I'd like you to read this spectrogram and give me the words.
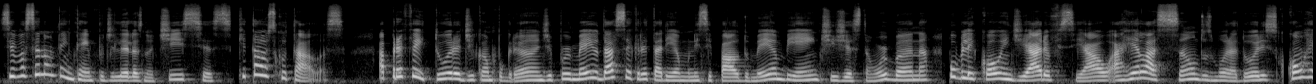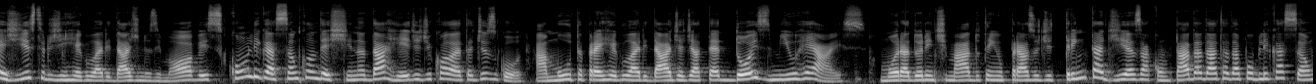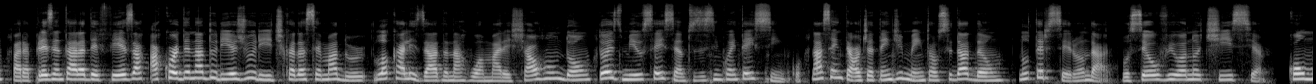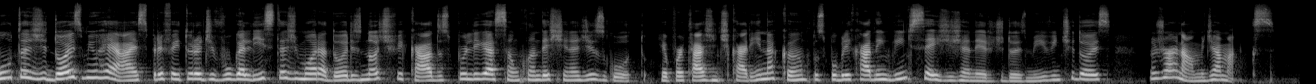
Se você não tem tempo de ler as notícias, que tal escutá-las? A Prefeitura de Campo Grande, por meio da Secretaria Municipal do Meio Ambiente e Gestão Urbana, publicou em Diário Oficial a relação dos moradores com registro de irregularidade nos imóveis com ligação clandestina da rede de coleta de esgoto. A multa para irregularidade é de até 2 mil reais. O morador intimado tem o prazo de 30 dias a contar da data da publicação para apresentar a defesa à Coordenadoria Jurídica da Semadur, localizada na rua Marechal Rondon, 2650 na Central de Atendimento ao Cidadão, no terceiro andar. Você ouviu a notícia. Com multas de 2 mil reais, Prefeitura divulga listas de moradores notificados por ligação clandestina de esgoto. Reportagem de Karina Campos, publicada em 26 de janeiro de 2022, no jornal Mediamax.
